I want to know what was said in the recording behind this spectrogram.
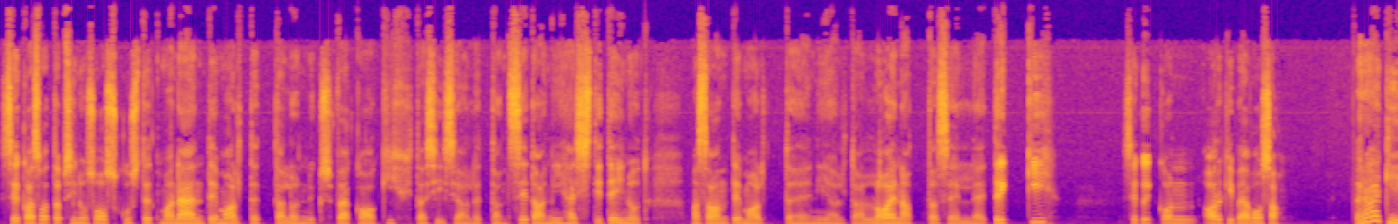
see kasvatab sinus oskust, et ma näen temalt, et tal on üks väga kihvt asi seal, et ta on seda nii hästi teinud ma saan temalt eh, nii-öelda laenata selle triki. see kõik on argipäeva osa. Räägi,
